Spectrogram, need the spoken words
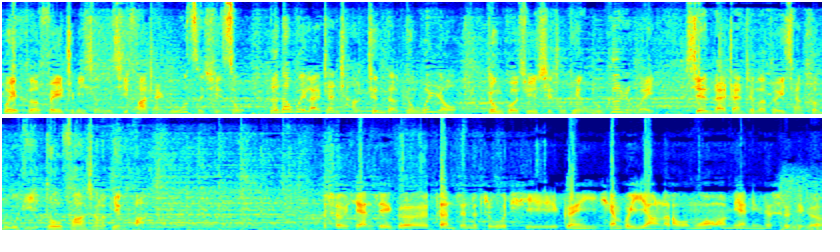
为何非致命性武器发展如此迅速？难道未来战场真的更温柔？中国军事主编吴哥认为，现代战争的对象和目的都发生了变化。首先，这个战争的主体跟以前不一样了，我们往往面临的是这个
